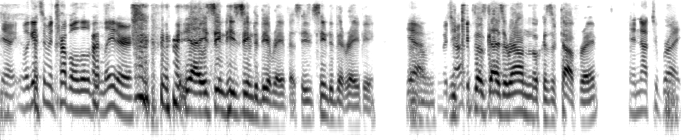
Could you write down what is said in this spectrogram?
yeah, well, gets him in trouble a little bit later. yeah, he seemed he seemed to be a rapist. He seemed a bit rapey. Yeah, Um, you I- keep those guys around though because they're tough, right? and not too bright.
